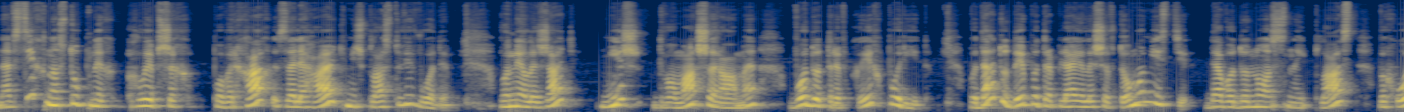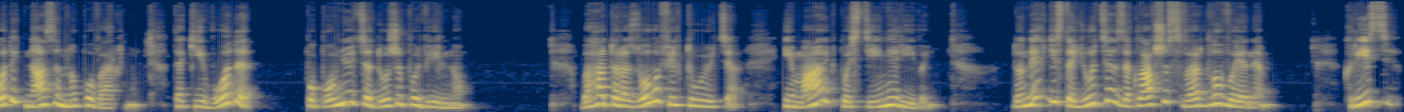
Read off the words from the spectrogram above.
На всіх наступних глибших поверхах залягають міжпластові води. Вони лежать між двома шарами водотривких порід. Вода туди потрапляє лише в тому місці, де водоносний пласт виходить на земну поверхню. Такі води поповнюються дуже повільно, багаторазово фільтруються і мають постійний рівень. До них дістаються, заклавши свердловини крізь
